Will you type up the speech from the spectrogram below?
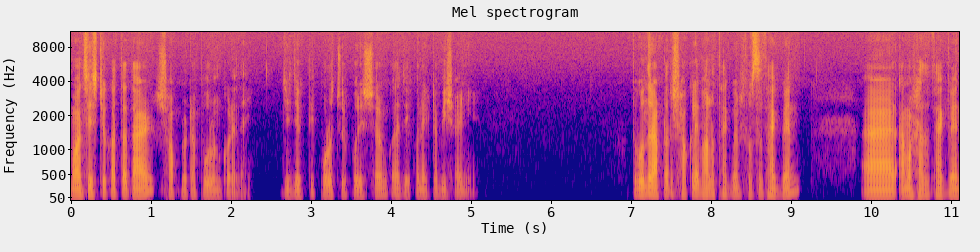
মন সৃষ্টিকর্তা তার স্বপ্নটা পূরণ করে দেয়। যে ব্যক্তি প্রচুর পরিশ্রম করে যে কোনো একটা বিষয় নিয়ে। তো বন্ধুরা আপনারা সকলে ভালো থাকবেন, সুস্থ থাকবেন। আর আমার সাথে থাকবেন,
